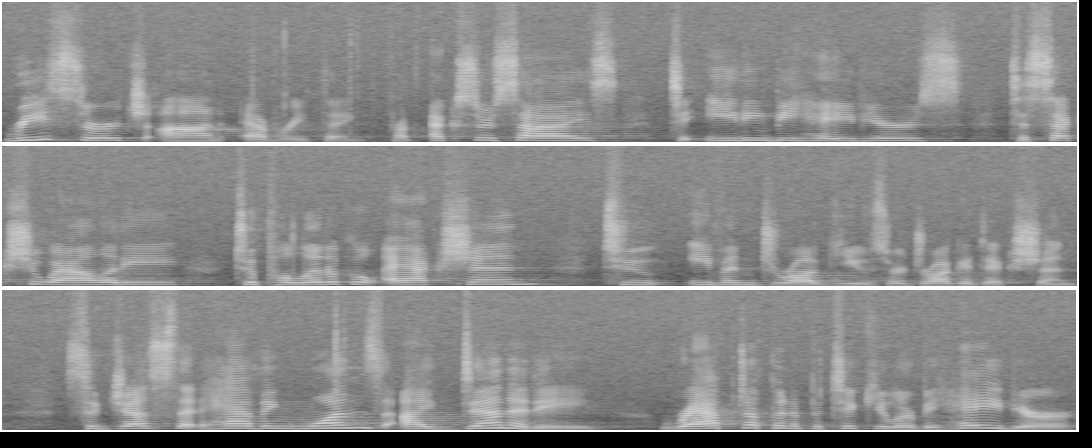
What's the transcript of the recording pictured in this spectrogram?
research on everything from exercise to eating behaviors to sexuality to political action to even drug use or drug addiction suggests that having one's identity wrapped up in a particular behavior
